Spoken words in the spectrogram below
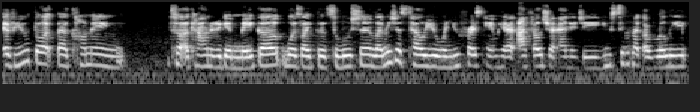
if you thought that coming to a counter to get makeup was like the solution, let me just tell you, when you first came here, I felt your energy. You seemed like a really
